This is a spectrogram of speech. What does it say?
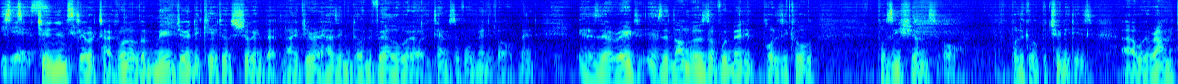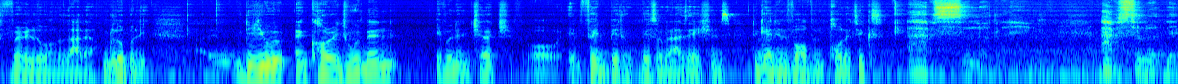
yes. changing stereotypes. One of the major indicators showing that Nigeria hasn't done very well in terms of women development is the rate is the numbers of women in political positions or political opportunities, uh, we ranked very low on the ladder globally. Uh, do you encourage women, even in church or in faith-based organizations, to get involved in politics? Absolutely. Absolutely.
